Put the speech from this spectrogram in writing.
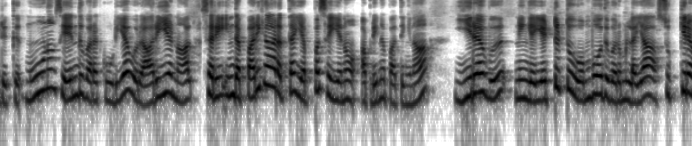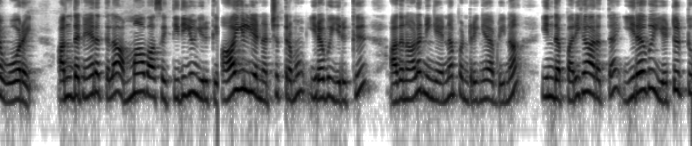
இருக்குது மூணும் சேர்ந்து வரக்கூடிய ஒரு அரிய நாள். சரி இந்த பரிகாரத்தை எப்போ செய்யணும் அப்படின்னு பார்த்தீங்கன்னா இரவு நீங்கள் எட்டு டு ஒம்பது வரும் இல்லையா? சுக்கிர ஓரை. அந்த நேரத்தில் அமாவாசை திதியும் இருக்குது ஆயில்ய நட்சத்திரமும் இரவு இருக்குது அதனால் நீங்கள் என்ன பண்ணுறீங்க அப்படின்னா இந்த பரிகாரத்தை இரவு எட்டு டு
